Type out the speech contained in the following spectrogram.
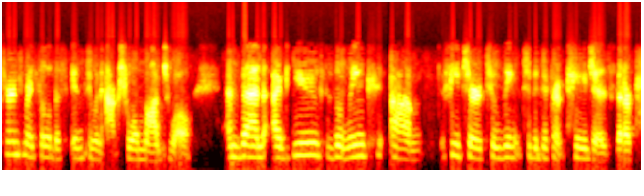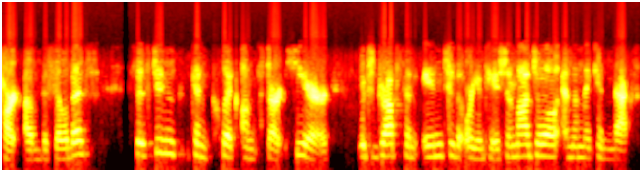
turned my syllabus into an actual module. And then I've used the link um, feature to link to the different pages that are part of the syllabus. So students can click on Start Here, which drops them into the orientation module, and then they can next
